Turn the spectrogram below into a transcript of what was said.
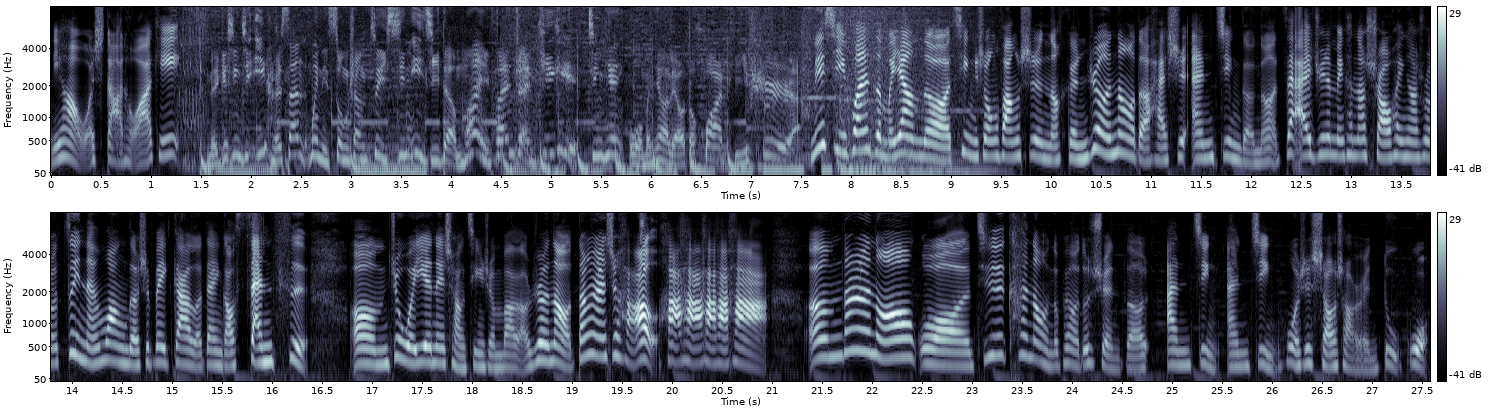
你好，我是大头阿 K。每个星期一和三为你送上最新一集的《麦翻转 Kiki》。今天我们要聊的话题是：你喜欢怎么样的庆生方式呢？很热闹的还是安静的呢？在 IG 那边看到烧黑他说最难忘的是被盖了蛋糕三次。嗯，就维业那场庆生罢了，热闹当然是好，哈哈哈哈哈。嗯，当然哦，我其实看到很多朋友都选择安静、安静，或者是少少人度过。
